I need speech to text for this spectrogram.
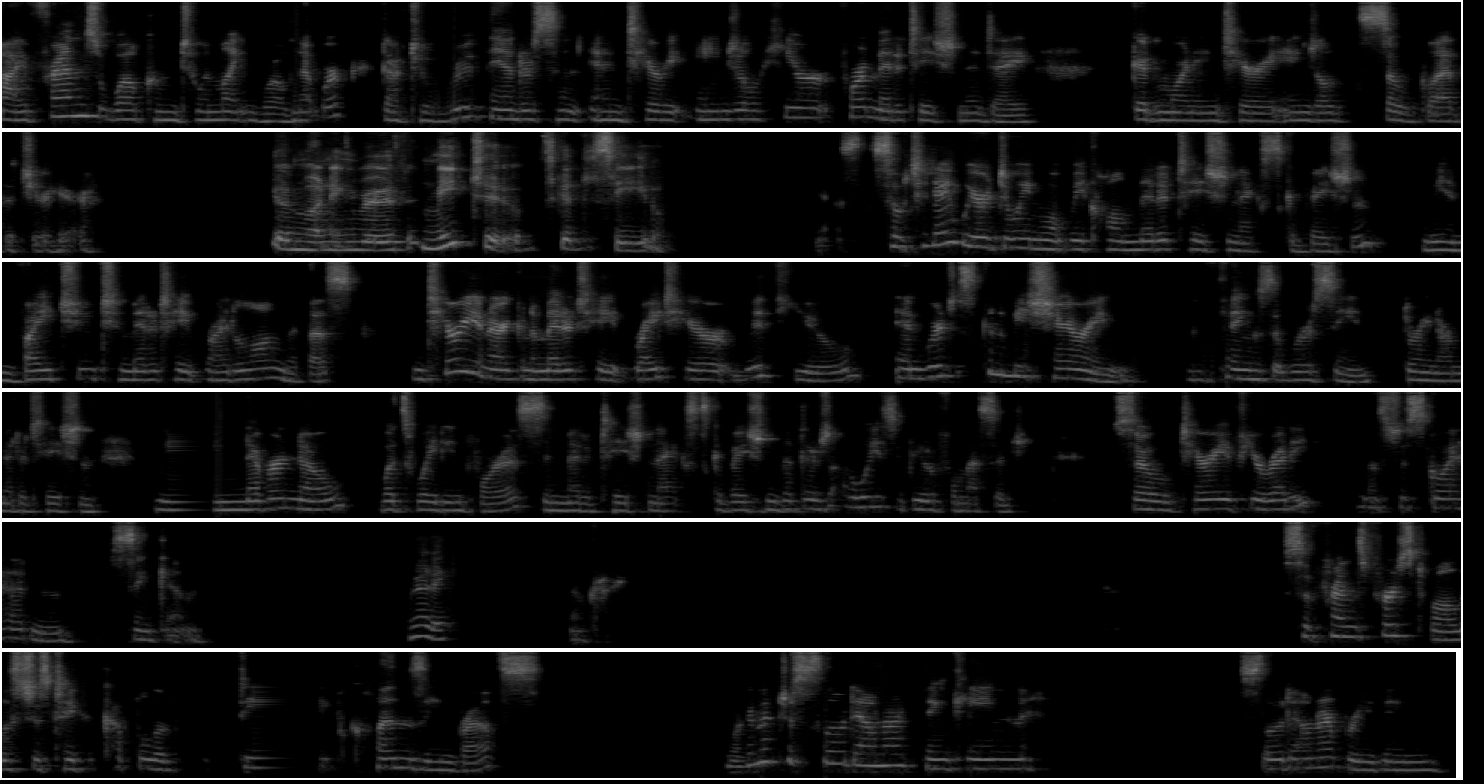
Hi, friends. Welcome to Enlightened World Network. Dr. Ruth Anderson and Teri Angel here for a meditation a day. Good morning, Teri Angel. So glad that you're here. Good morning, Ruth. Me too. It's good to see you. Yes. So today we are doing what we call meditation excavation. We invite you to meditate right along with us. And Teri and I are going to meditate right here with you. And we're just going to be sharing things that we're seeing during our meditation. We never know what's waiting for us in meditation excavation, but there's always a beautiful message. So, Teri, if you're ready, let's just go ahead and sink in. Ready. Okay. So, friends, first of all, let's just take a couple of deep cleansing breaths. We're going to just slow down our thinking Slow down our breathing.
